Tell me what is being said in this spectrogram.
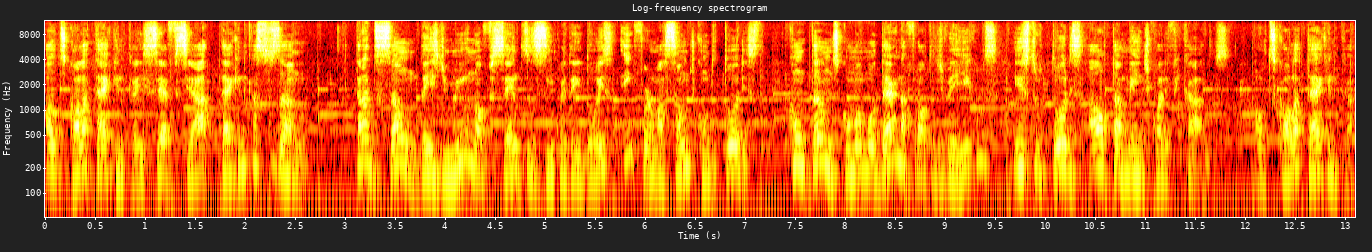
Autoescola Técnica e CFCA Técnica Suzano. Tradição desde 1952 em formação de condutores. Contamos com uma moderna frota de veículos e instrutores altamente qualificados. Autoescola Técnica,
